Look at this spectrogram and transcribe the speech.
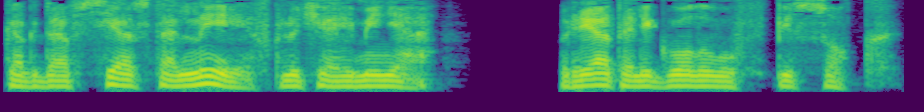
когда все остальные, включая меня, прятали голову в песок.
